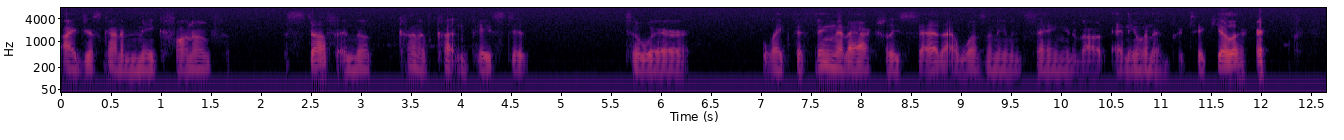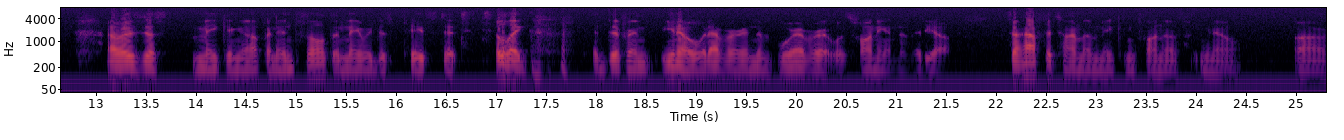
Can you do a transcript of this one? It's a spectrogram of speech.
I just kind of make fun of stuff, and they'll kind of cut and paste it to where like the thing that I actually said, I wasn't even saying it about anyone in particular. I was just making up an insult and they would just paste it to like a different, you know, whatever in the wherever it was funny in the video. So half the time I'm making fun of, you know, uh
